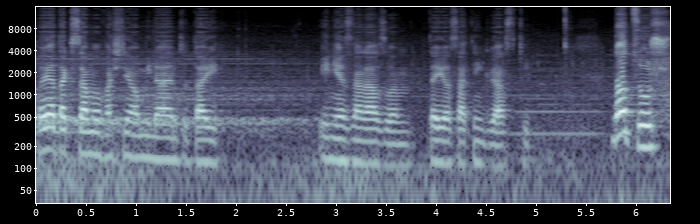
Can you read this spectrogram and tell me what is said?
to ja tak samo właśnie ominąłem tutaj i nie znalazłem tej ostatniej gwiazdki. No cóż,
